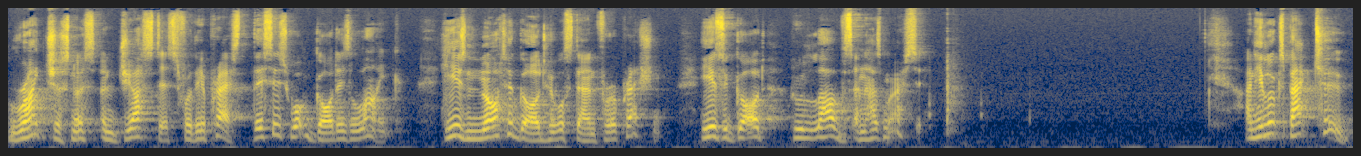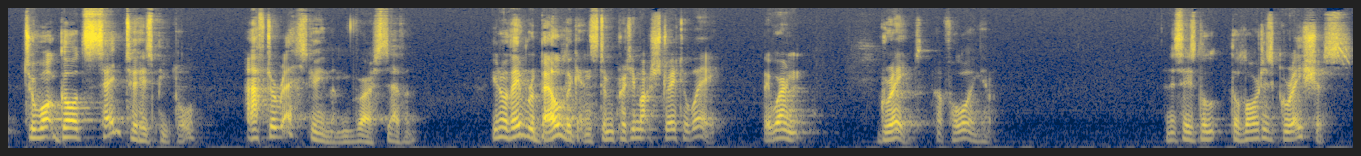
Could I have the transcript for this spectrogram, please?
righteousness and justice for the oppressed. This is what God is like. He is not a God who will stand for oppression. He is a God who loves and has mercy. And he looks back too to what God said to his people after rescuing them, verse 7. You know, they rebelled against him pretty much straight away. They weren't great at following him. And it says, the, the Lord is gracious,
